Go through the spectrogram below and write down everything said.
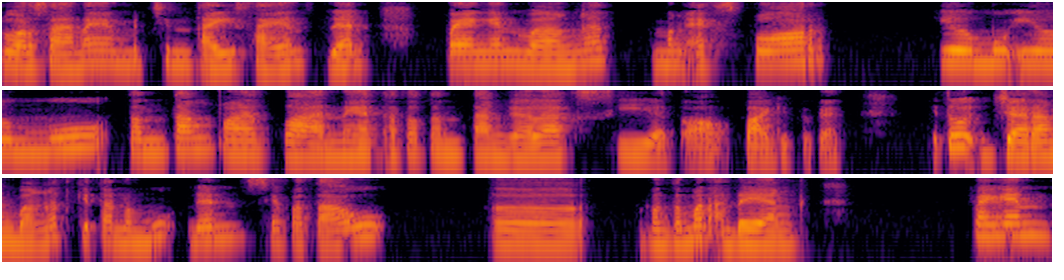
luar sana yang mencintai sains dan pengen banget mengeksplor ilmu-ilmu tentang planet-planet atau tentang galaksi atau apa gitu kan. Itu jarang banget kita nemu dan siapa tahu uh, teman-teman ada yang pengen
